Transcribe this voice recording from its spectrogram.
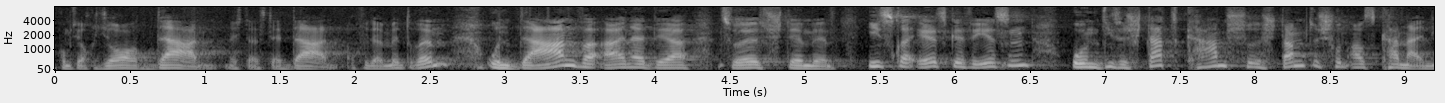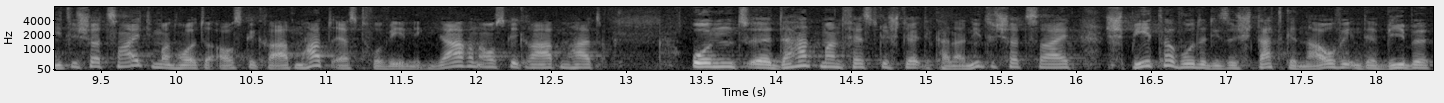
Da kommt ja auch Jordan, nicht? da ist der Dan auch wieder mit drin. Und Dan war einer der zwölf Stämme Israels gewesen. Und diese Stadt kam, stammte schon aus kanaanitischer Zeit, die man heute ausgegraben hat, erst vor wenigen Jahren ausgegraben hat. Und äh, da hat man festgestellt, in kanaanitischer Zeit, später wurde diese Stadt genau wie in der Bibel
